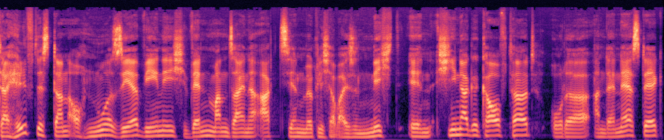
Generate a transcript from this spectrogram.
Da hilft es dann auch nur sehr wenig, wenn man seine Aktien möglicherweise nicht in China gekauft hat oder an der Nasdaq,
